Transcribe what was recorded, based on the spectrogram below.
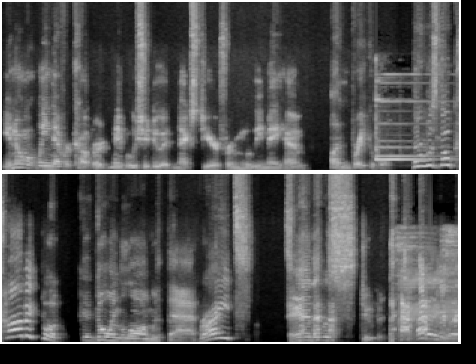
You know what we never covered? Maybe we should do it next year for movie mayhem. Unbreakable. There was no comic book going along with that, right? And it was stupid. anyway,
